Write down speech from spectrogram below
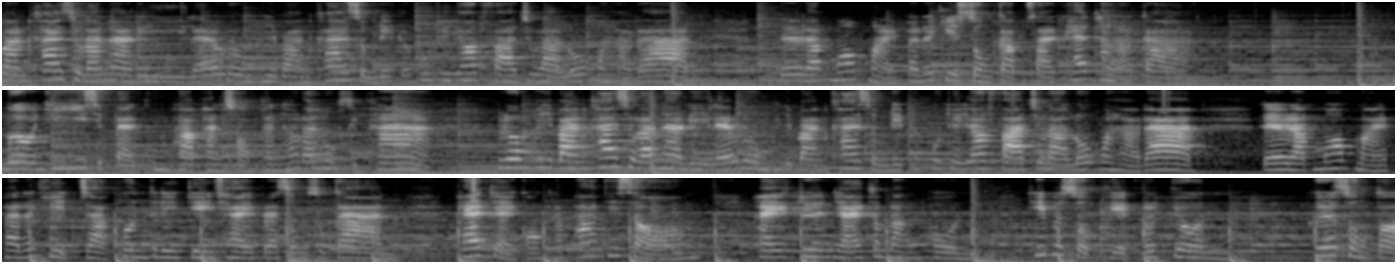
าบาลค่ายสุรนารี และโรงพยาบาลค่ายสมเด็จพระพุทธยอดฟ้าจุฬาโลกมหาราช ได้รับมอบหมายภารกิจส่งกลับสายแพทย์ทางอากาศ เมื่อวันที่ 28 กุมภาพันธ์ 2565 โรงพยาบาลค่ายสุรนารี และโรงพยาบาลค่ายสมเด็จพระพุทธยอดฟ้าจุฬาโลกมหาราช ได้รับมอบหมายภารกิจจากพลตรีเกียงชัยประสงค์สุการ แพทย์ใหญ่กองทัพภาคที่ 2 ให้เคลื่อนย้ายกำลังพลที่ประสบเหตุรถยนต์ เพื่อส่งต่อ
